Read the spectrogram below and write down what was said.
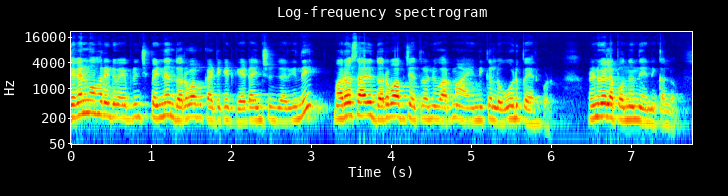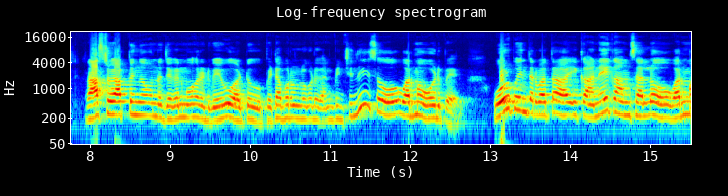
జగన్మోహన్ రెడ్డి వైపు నుంచి పెండెం దొరబాబుకి ఆ టికెట్ కేటాయించడం జరిగింది. మరోసారి దొరబాబు చేతిలోని వర్మ ఆ ఎన్నికల్లో ఓడిపోయారు కూడా రెండు వేల పంతొమ్మిది ఎన్నికల్లో. రాష్ట్ర వ్యాప్తంగా ఉన్న జగన్మోహన్ రెడ్డి వేవు అటు పిఠాపురంలో కూడా కనిపించింది. సో వర్మ ఓడిపోయారు. ఓడిపోయిన తర్వాత ఇక అనేక అంశాల్లో వర్మ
